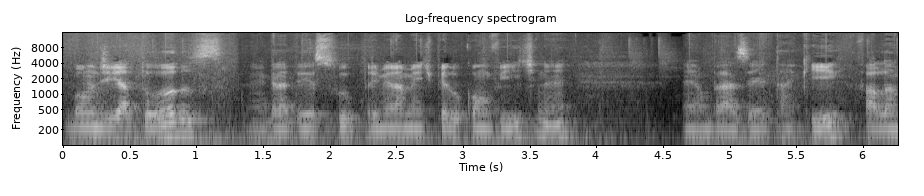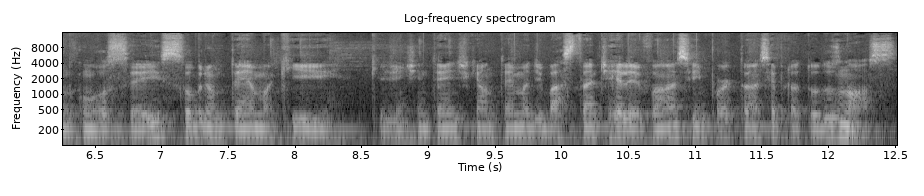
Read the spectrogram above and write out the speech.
Bom dia a todos. Agradeço primeiramente pelo convite, né? É um prazer estar aqui falando com vocês sobre um tema que a gente entende que é um tema de bastante relevância e importância para todos nós.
